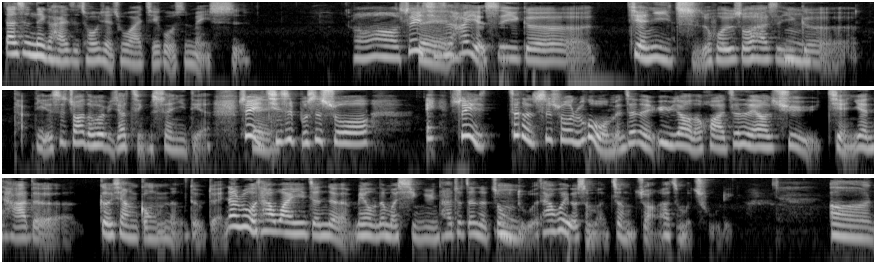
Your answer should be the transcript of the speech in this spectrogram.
但是那个孩子抽血出来结果是没事。哦，所以其实他也是一个建议值，或者说他是一个，他也是抓的会比较谨慎一点，所以其实不是说，哎，所以。这个是说，如果我们真的遇到的话，真的要去检验它的各项功能，对不对？那如果他万一真的没有那么幸运，他就真的中毒了，他、嗯、会有什么症状？要怎么处理？呃，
